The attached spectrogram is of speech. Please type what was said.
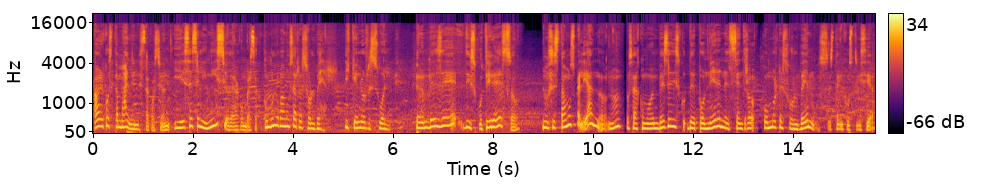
algo está mal en esta cuestión y ese es el inicio de la conversación. ¿Cómo lo vamos a resolver? ¿Y qué lo resuelve? Pero en vez de discutir eso, nos estamos peleando, ¿no? O sea, como en vez de, de poner en el centro cómo resolvemos esta injusticia,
